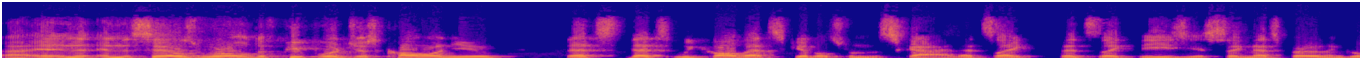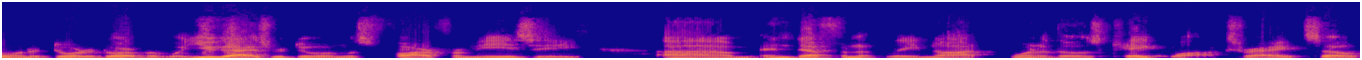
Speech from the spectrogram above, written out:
uh, in, in the sales world, if people are just calling you, that's, that's, we call that Skittles from the sky. That's like, that's like the easiest thing. That's better than going to door to door. But what you guys were doing was far from easy um, and definitely not one of those cakewalks, right? So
